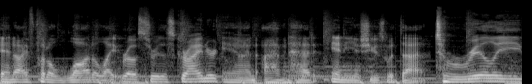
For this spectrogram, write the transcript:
and I've put a lot of light roasts through this grinder, and I haven't had any issues with that. To really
